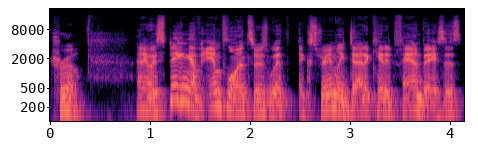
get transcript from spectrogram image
True. Anyway, speaking of influencers with extremely dedicated fan bases,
